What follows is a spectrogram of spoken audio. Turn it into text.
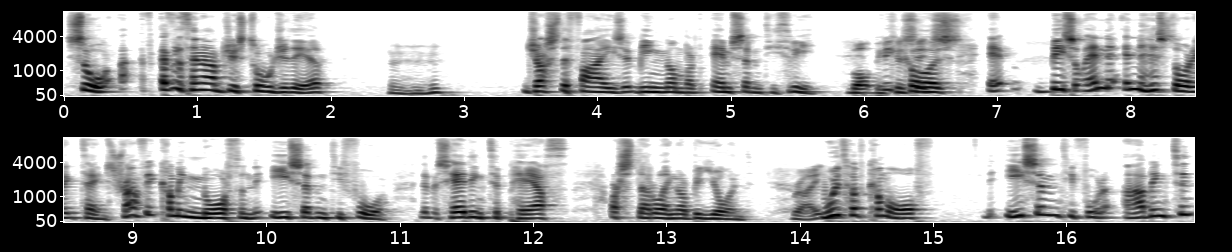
so everything I've just told you there Mm-hmm. Justifies it being numbered M73 What? Because, because it basically in, in the historic times, traffic coming north on the A74 that was heading to Perth or Stirling or beyond right. would have come off the A74 at Abington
